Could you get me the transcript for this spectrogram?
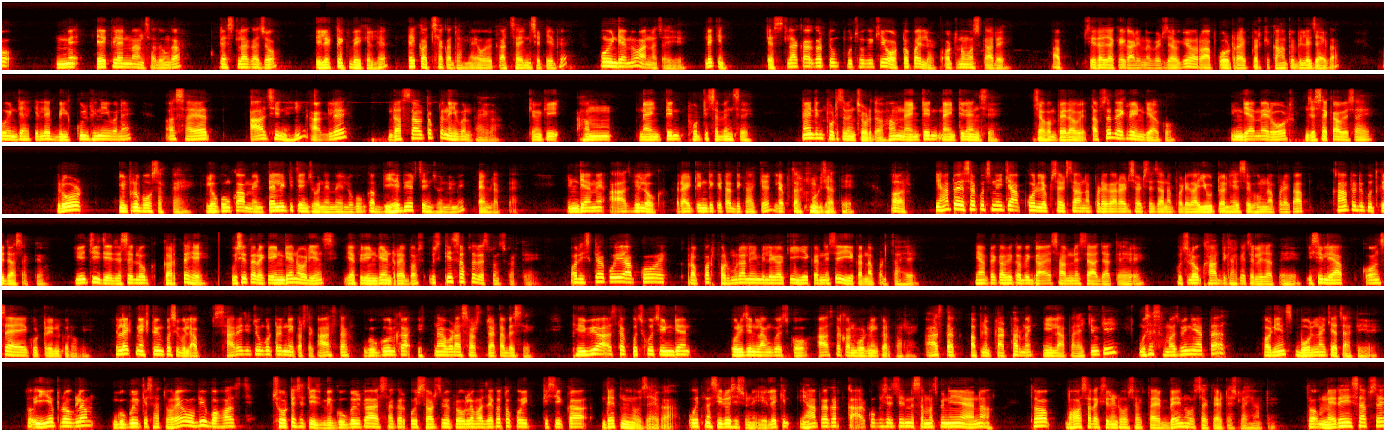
मैं एक लाइन में आंसर दूँगा। टेस्ला का जो इलेक्ट्रिक व्हीकल है, एक अच्छा कदम है, वो एक अच्छा इनिशिएटिव है, वो इंडिया में वो आना चाहिए। लेकिन टेस्ला का अगर तुम पूछोगे कि ऑटो पायलट ऑटोनोमस कार है सीधा जाके गाड़ी में बैठ जाओगे और आपको ड्राइव करके कहाँ पे भी ले जाएगा। वो इंडिया के लिए बिल्कुल भी नहीं बनाए और शायद आज ही नहीं, अगले दस साल तक तो नहीं बन पाएगा। क्योंकि हम 1947 से 1947 छोड़ दो, हम 1999 से जब हम पैदा हुए, तब से देख रहे इंडिया को। इंडिया में रोड जैसे का वैसा है। रोड इम्प्रूव हो सकता है। लोगों का मेंटेलिटी चेंज होने में, लोगों का बिहेवियर चेंज होने में टाइम लगता है। इंडिया में आज भी लोग राइट इंडिकेटर दिखा के लेफ़्ट तरफ़ मुड़ जाते हैं। और यहाँ पे ऐसा कुछ नहीं कि आपको लेफ़्ट साइड से आना पड़ेगा राइट साइड से जाना पड़ेगा यू टर्न है ऐसे घूमना पड़ेगा। आप कहाँ पे भी कूद के जा सकते हो। ये चीज़ें जैसे लोग करते हैं, उसी तरह के इंडियन ऑडियंस या फिर इंडियन ड्राइवर्स उसके हिसाब से रेस्पॉन्स करते हैं। और इसका कोई आपको एक प्रॉपर फॉर्मूला नहीं मिलेगा कि ये करने से ये करना पड़ता है। यहाँ पे कभी कभी गाय सामने से आ जाते हैं, कुछ लोग हाथ दिखा के चले जाते हैं। इसीलिए आप कौन से आई को ट्रेन करोगे? लाइक नेक्स्ट टू इम्पॉसिबल आप सारे चीज़ों को ट्रेन नहीं कर सकते। आज तक गूगल का इतना बड़ा सर्च डाटाबेस है। फिर भी आज तक कुछ कुछ इंडियन ओरिजिन लैंग्वेज को आज तक कन्वर्ट नहीं कर पा रहा है। आज तक अपने प्लेटफॉर्म में नहीं ला पा रहा है, क्योंकि उसे समझ भी नहीं आता ऑडियंस बोलना क्या चाहती है। तो ये प्रॉब्लम गूगल के साथ हो रहा है, वो भी बहुत छोटे से चीज़ में गूगल का ऐसा अगर कोई सर्च में प्रॉब्लम आ जाएगा तो कोई किसी का डेथ नहीं हो जाएगा। वो इतना सीरियस इशू नहीं है, लेकिन यहाँ पे अगर कार को किसी चीज़ में समझ में नहीं आया ना तो बहुत सारा एक्सीडेंट हो सकता है बैन हो सकता है टेस्ला यहाँ पे। तो मेरे हिसाब से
